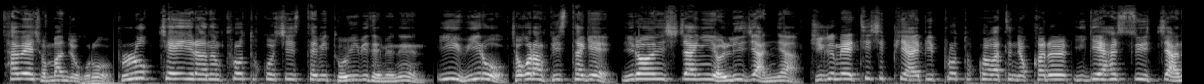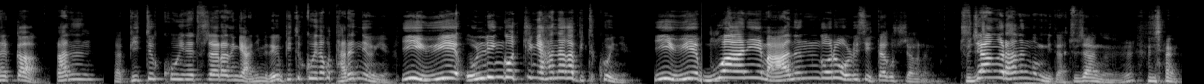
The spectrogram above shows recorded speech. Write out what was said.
사회 전반적으로 블록체인이라는 프로토콜 시스템이 도입이 되면은 이 위로 저거랑 비슷하게 이런 시장이 열리지 않냐 지금의 TCP/IP 프로토콜 같은 역할을 이게 할 수 있지 않을까라는 자, 비트코인에 투자라는 게 아닙니다. 이건 비트코인하고 다른 내용이에요. 이 위에 올린 것 중에 하나가 비트코인이에요. 이 위에 무한히 많은 거를 올릴 수 있다고 주장을 하는 거예요. 주장을 하는 겁니다. 주장을. 주장을.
